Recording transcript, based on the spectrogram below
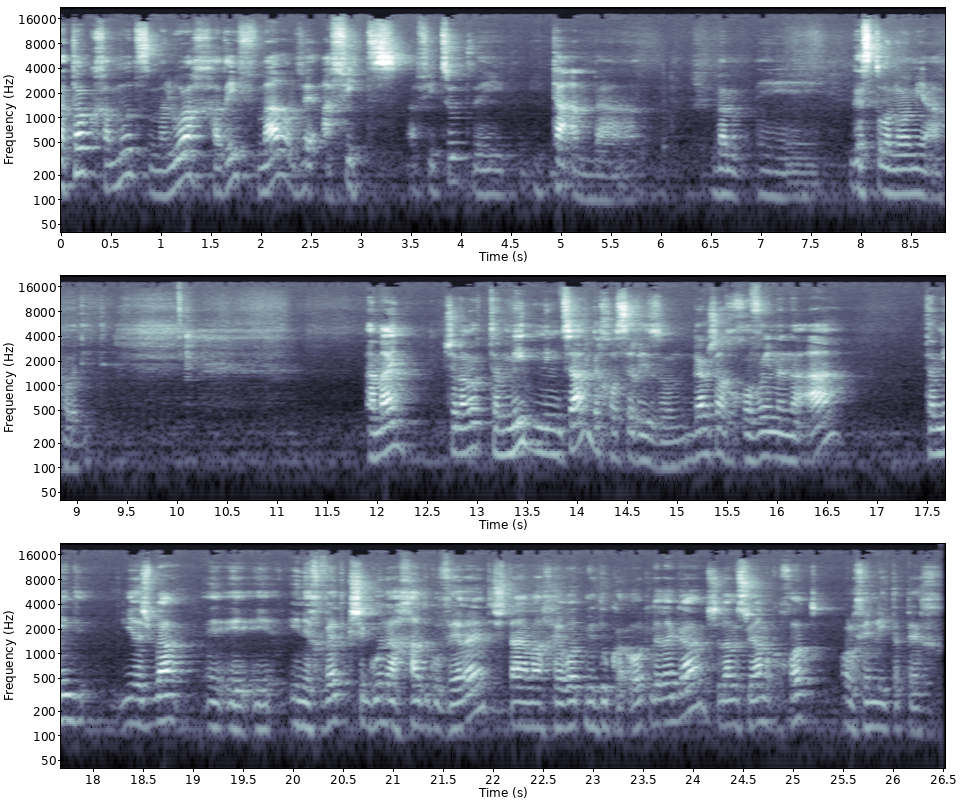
מתוק, חמוץ, מלוח, חריף, מר ועפיץ. עפיצות זה טעם בגסטרונומיה ההודית. המים שלנו תמיד נמצא בחוסר איזון. גם כשאנחנו חווים הנאה, תמיד יש בה, אה, אה, אה, היא נחווית כשגונה אחת גוברת, שתיים האחרות מדוכאות לרגע, בשלב מסוים הכוחות הולכים להתהפך.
